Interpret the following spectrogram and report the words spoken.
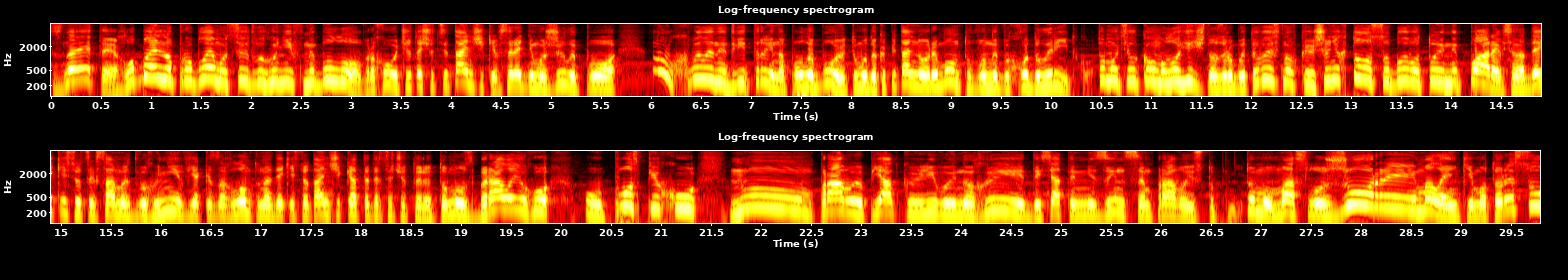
Знаєте, глобально проблем у цих двигунів не було, враховуючи те, що ці танчики в середньому жили по ну хвилини 2-3 на поле бою, тому до капітального ремонту вони виходили рідко. Тому цілком логічно зробити висновки, що ніхто особливо той не парився над якістю цих самих двигунів, як і загалом то над якістю танчика Т-34, тому збирало його у поспіху, ну правою п'яткою лівої ноги, десятим мізинцем правої ступні. Тому масло жори, маленький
